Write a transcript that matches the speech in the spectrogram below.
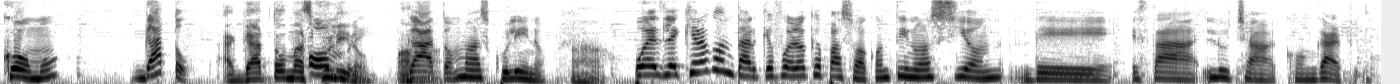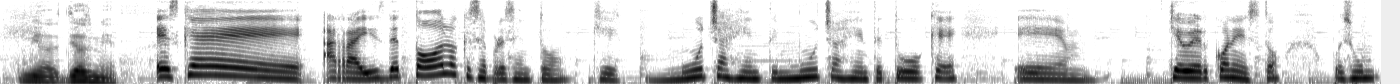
como gato. Gato masculino. Hombre, gato masculino. Ajá. Pues le quiero contar qué fue lo que pasó a continuación de esta lucha con Garfield. Dios, Dios mío. Es que a raíz de todo lo que se presentó, que mucha gente, mucha gente tuvo que, eh, que ver con esto, pues un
